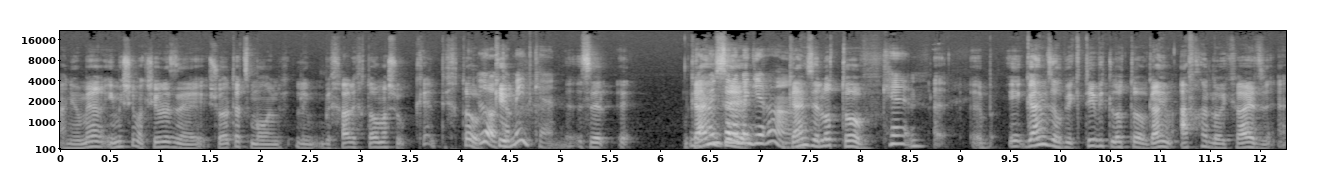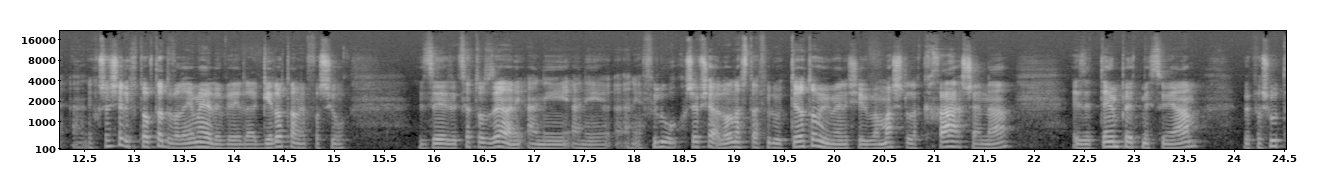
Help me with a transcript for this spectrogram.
אני אומר, אם מי שמקשיב לזה שואל את עצמו אם בכלל לכתוב משהו, כן, תכתוב. לא, כי, תמיד כן. זה, גם, גם אם זה לא מגירה. גם אם זה לא טוב. כן. גם אם זה אובייקטיבית לא טוב, גם אם אף אחד לא יקרא את זה, אני חושב שלכתוב את הדברים האלה ולהגל אותם איפשהו, זה, זה קצת עוזר. אני, אני, אני, אני אפילו חושב שאלון עשתה אפילו יותר טוב ממני, שהיא ממש לקחה השנה איזה טמפלט מסוים, ופשוט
